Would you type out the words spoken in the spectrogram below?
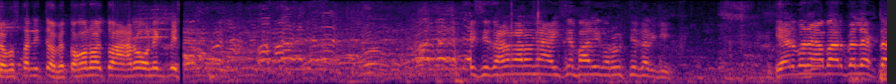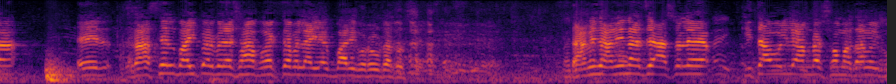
ব্যবস্থা নিতে হবে। তখন হয়তো আরও অনেক বেশি যার কারণে আইসে বাড়ি ঘর উঠছে আর কি এরপরে আবার বেলা একটা এর রাসেল বাইপার বেলা বেলা এক বাড়ি ঘরে উঠা ধরছে। আমি জানি না যে আসলে হইলে আমরা সমাধান হইব।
